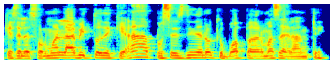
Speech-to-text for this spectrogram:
que se les forma el hábito de que, ah, pues es dinero que voy a pagar más adelante.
